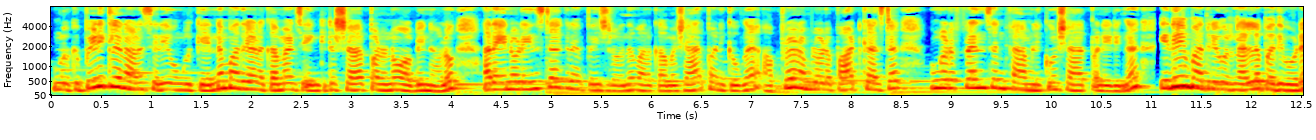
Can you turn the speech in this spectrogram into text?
உங்களுக்கு பிடிக்கலனாலும் சரி உங்களுக்கு என்ன மாதிரியான கமெண்ட்ஸ் என்கிட்ட ஷேர் பண்ணணும் அப்படின்னாலும் அதை என்னோட இன்ஸ்டாகிராம் பேஜில் வந்து மறக்காமல் ஷேர் பண்ணிக்கோங்க. அப்புறம் நம்மளோட பாட்காஸ்ட்டை உங்களோட ஃப்ரெண்ட்ஸ் அண்ட் ஃபேமிலிக்கும் ஷேர் பண்ணிடுங்க. இதே மாதிரி ஒரு நல்ல பதிவோட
